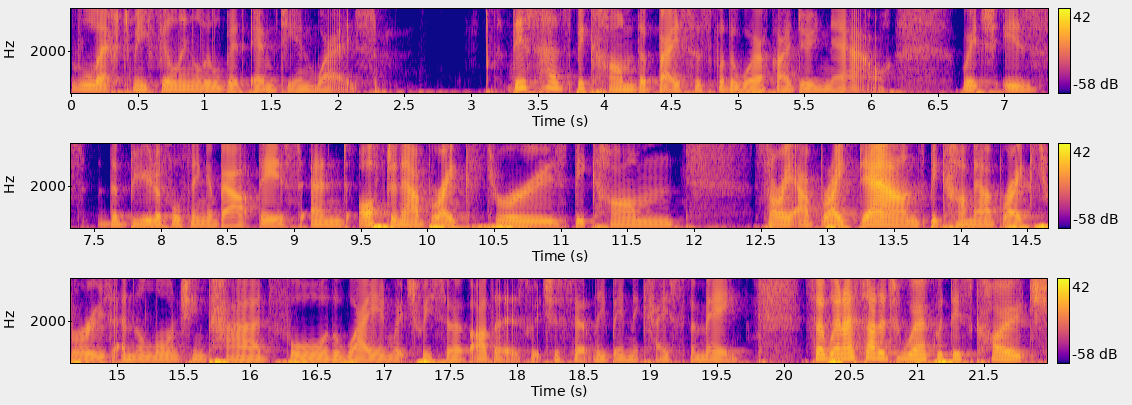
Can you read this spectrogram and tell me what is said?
left me feeling a little bit empty in ways. This has become the basis for the work I do now, which is the beautiful thing about this. And often our breakthroughs become sorry, our breakdowns become our breakthroughs and the launching pad for the way in which we serve others, which has certainly been the case for me. So, when I started to work with this coach,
